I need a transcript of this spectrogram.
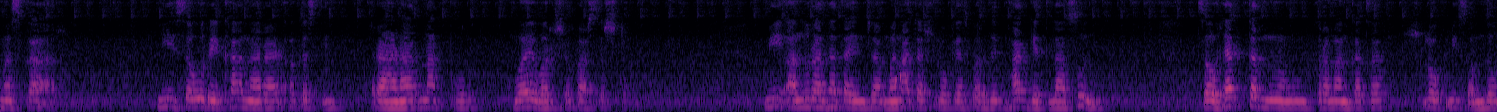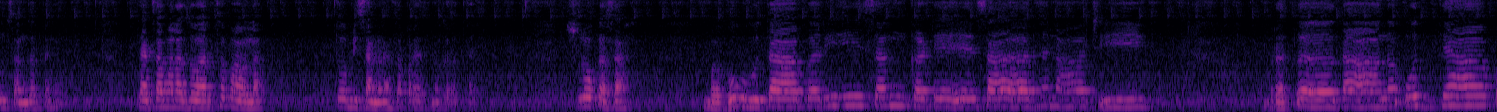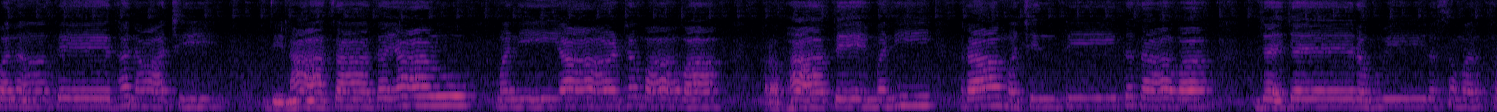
नमस्कार. मी सौ रेखा नारायण अगस्ती राहणार नागपूर वय वर्ष पासष्ट मी अनुराधाताईंच्या मनाच्या श्लोक या स्पर्धेत भाग घेतला असून चौऱ्याहत्तर क्रमांकाचा श्लोक मी समजावून सांगत आहे. त्याचा मला जो अर्थ भावला तो मी सांगण्याचा प्रयत्न करत आहे. श्लोक असा बहुता परी संकटे साधनाची व्रतदान उद्यापन ते धनाची. दिनाचा दयाळू मनी आठवावा. प्रभाते मनी रामचिंतित जावा. जय जय रघुवीर समर्थ.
